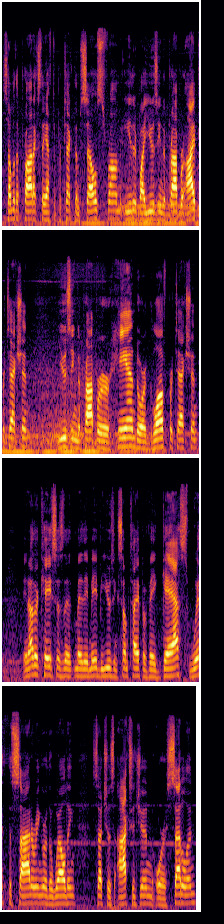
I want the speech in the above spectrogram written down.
Some of the products they have to protect themselves from either by using the proper eye protection, using the proper hand or glove protection. In other cases, may, they may be using some type of a gas with the soldering or the welding, such as oxygen or acetylene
